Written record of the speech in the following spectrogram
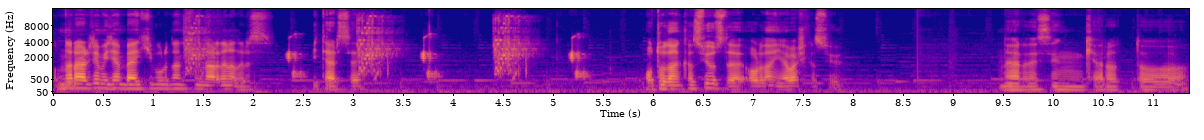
Bunları harcamayacağım. Belki buradan şunlardan alırız. Biterse. Otodan kasıyoruz da oradan yavaş kasıyor. Neredesin Carotto?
